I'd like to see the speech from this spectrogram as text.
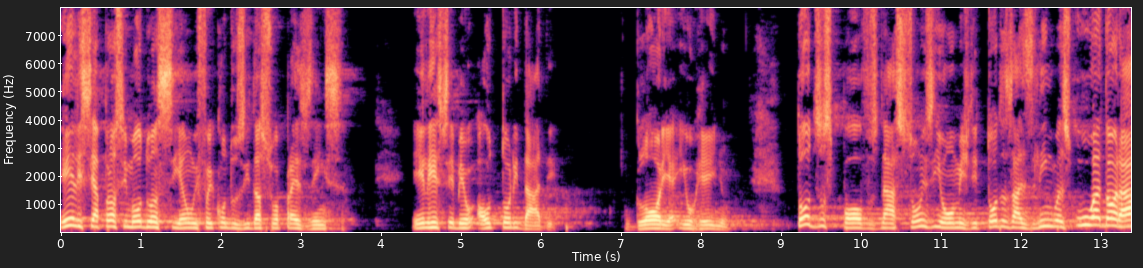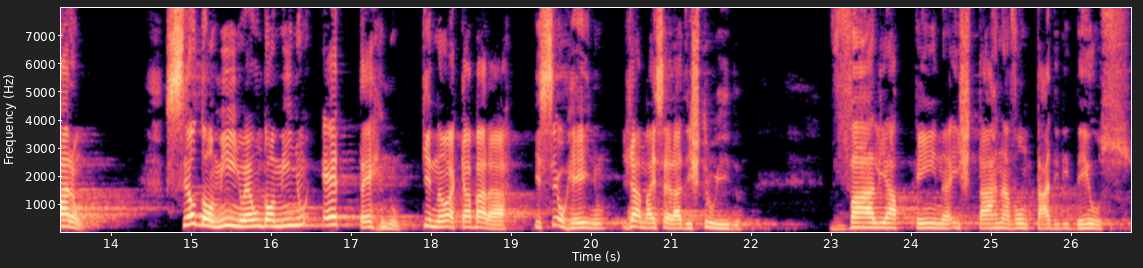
Ele se aproximou do ancião e foi conduzido à sua presença. Ele recebeu autoridade, glória e o reino. Todos os povos, nações e homens de todas as línguas o adoraram. Seu domínio é um domínio eterno que não acabará, e seu reino jamais será destruído. Vale a pena estar na vontade de Deus.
